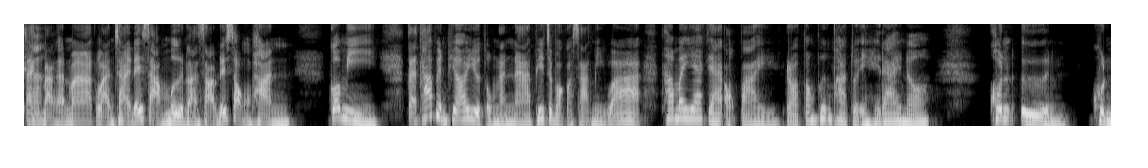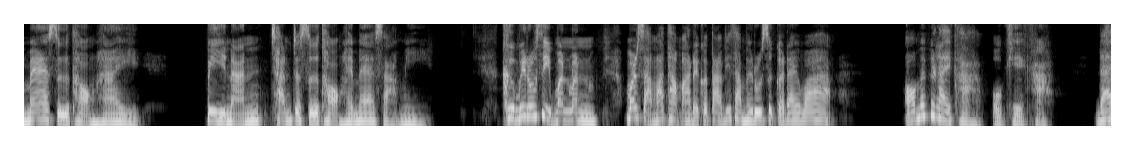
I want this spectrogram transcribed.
แตกต่างกันมาก หลานชายได้สามหมื่นหลานสาวได้สองพันก็มี แต่ถ้าเป็นพี่อ้อยอยู่ตรงนั้นนะ พี่จะบอกกับสามีว่า ถ้าไม่แยกย้ายออกไป เราต้องพึ่งพาตัวเองให้ได้เนาะคนอื่น คุณแม่ซื้อทองให้ ปีนั้นฉันจะซื้อทองให้แม่สามี คือไม่รู้สิมันมันมันสามารถทำอะไรก็ตามที่ทำให้รู้สึกก็ได้ว่าอ๋อไม่เป็นไรค่ะ โอเคค่ะ ได้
